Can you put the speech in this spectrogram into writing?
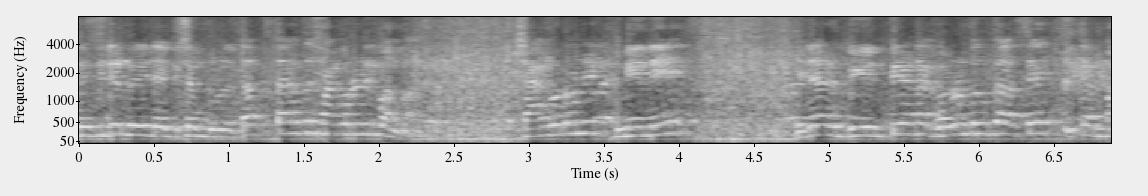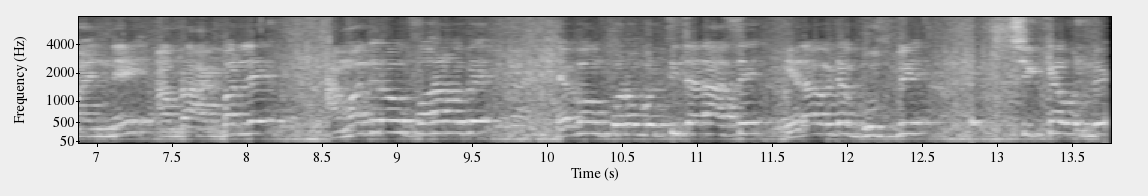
প্রেসিডেন্ট হয়ে যায়, বিষম বলে তাহলে তো সাংগঠনিক মানলাম সাংগঠনিক মেনে এটার বিএনপির একটা গঠনতন্ত্র আছে, এটা মানলে আমরা আগ বাড়লে আমাদেরও উপহার হবে এবং পরবর্তী যারা আছে, এরাও এটা বুঝবে, শিক্ষা উঠবে,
